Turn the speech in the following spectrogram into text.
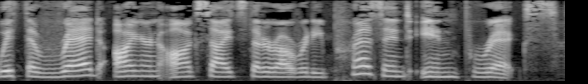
with the red iron oxides that are already present in bricks.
